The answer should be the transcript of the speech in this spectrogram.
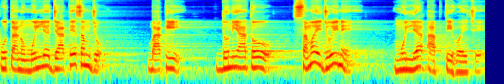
પોતાનું મૂલ્ય જાતે સમજો. બાકી, દુનિયા તો સમય જોઈને મૂલ્ય આપતી હોય છે.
